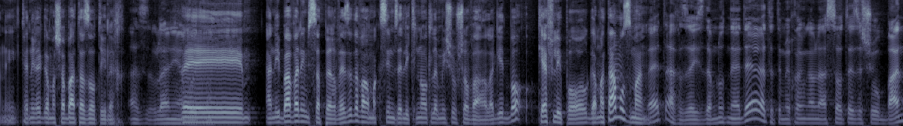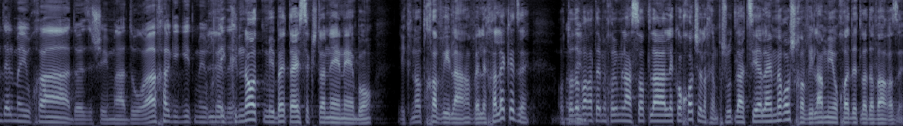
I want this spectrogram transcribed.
אני כנראה גם השבת הזאת אלך. אז אולי אני. איתך. ואני בא ואני מספר, ואיזה דבר מקסים זה לקנות למישהו שובר, להגיד, בוא, כיף לי פה, גם אתה מוזמן. בטח, זו הזדמנות נהדרת, אתם יכולים גם לעשות איזשהו בנדל מיוחד, או איזושהי מהדורה חגיגית מיוחדת. לקנות מבית העסק שאתה נהנה בו, לקנות חבילה ולחלק את זה. אותו מדהים. דבר אתם יכולים לעשות ללקוחות שלכם, פשוט להציע להם מראש חבילה מיוחדת לדבר הזה.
